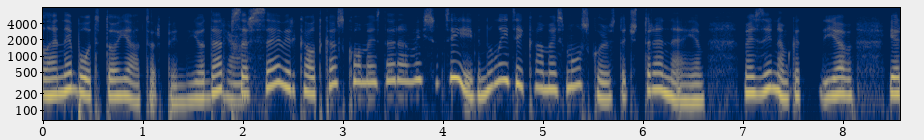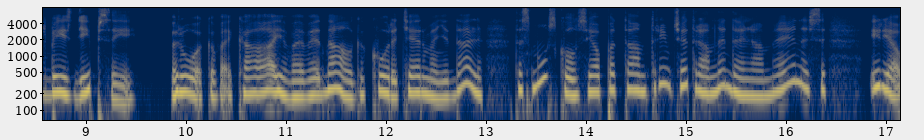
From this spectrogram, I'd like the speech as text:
lai nebūtu to jāturpina. Jo darbs Jā. ar sevi ir kaut kas, ko mēs darām visu dzīvi. Nu, līdzīgi kā mēs muskuļus taču trenējam. Mēs zinām, ka ja, ja ir bijis ģipsija, roka vai kāja vai vienalga, kura ķermeņa daļa, tas muskulis jau pat tām trim, četrām nedēļām mēnesi ir jau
